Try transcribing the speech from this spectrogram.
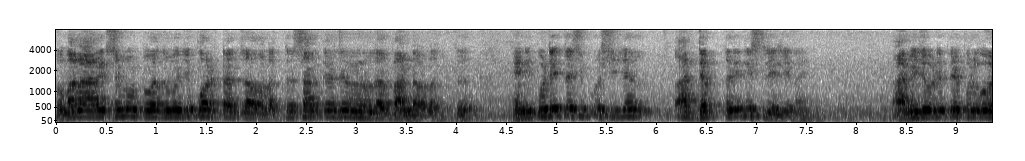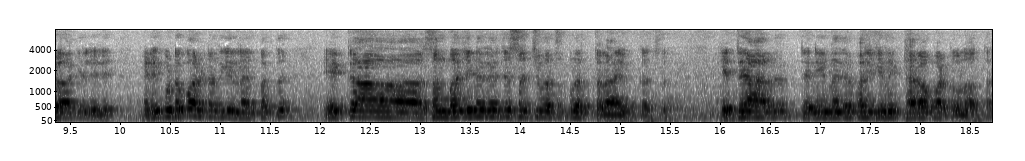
तुम्हाला आरक्षण उठवायचं म्हणजे कोर्टात जावं लागतं सरकारच्या विरोधात भांडावं लागतं. ह्यांनी कुठे तशी प्रोसिजर अद्याप तरी दिसलेली नाही. आम्ही जेवढे पेपर गोळा केलेले ह्यांनी कुठं कोर्टात गेले नाही. फक्त एक संभाजीनगरच्या सचिवाचं पत्र आयुक्ताचं. हे ते आर त्यांनी नगरपालिकेने ठराव पाठवला होता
